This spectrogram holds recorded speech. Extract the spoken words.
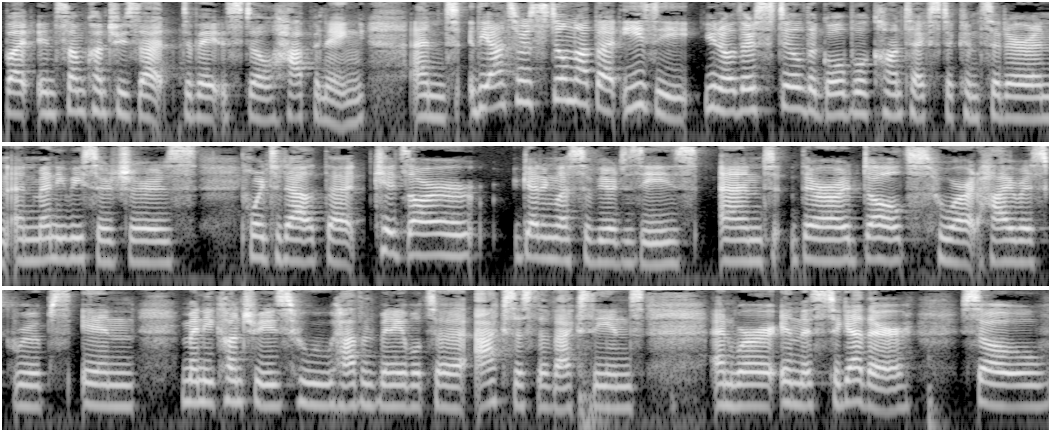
but in some countries that debate is still happening. And the answer is still not that easy. You know, there's still the global context to consider, and, and many researchers pointed out that kids are getting less severe disease. And there are adults who are at high risk groups in many countries who haven't been able to access the vaccines. And we're in this together. So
